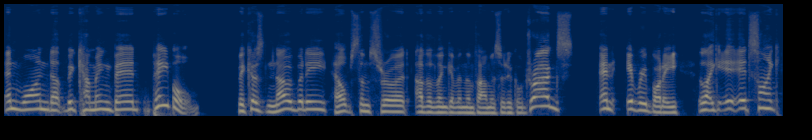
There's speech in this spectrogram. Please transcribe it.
and wind up becoming bad people because nobody helps them through it other than giving them pharmaceutical drugs, and everybody like it's like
